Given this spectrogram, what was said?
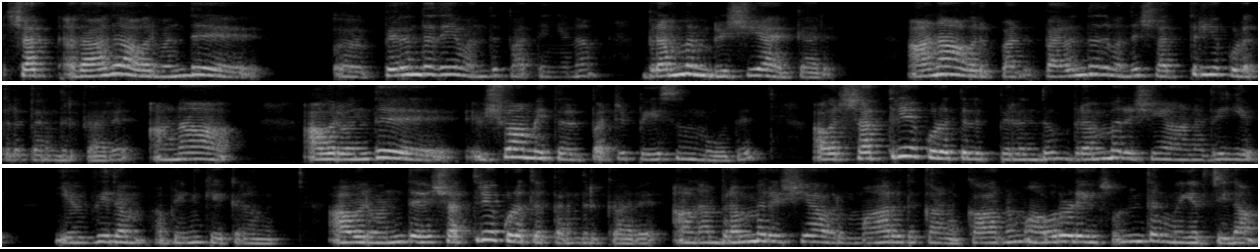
சத் அதாவது அவர் வந்து பிறந்ததே வந்து பாத்தீங்கன்னா பிரம்மம் ரிஷியா இருக்காரு. ஆனா அவர் பிறந்தது வந்து சத்திரிய குலத்துல பிறந்திருக்காரு. ஆனா அவர் வந்து விஸ்வாமித்திரர் பற்றி பேசும்போது அவர் சத்திரிய குலத்தில் பிறந்தும் பிரம்ம ரிஷி ஆனது எவ்விதம் அப்படின்னு கேக்குறாங்க. அவர் வந்து சத்திரிய குலத்துல பிறந்திருக்காரு. ஆனா பிரம்ம ரிஷியா அவர் மாறதுக்கான காரணம் அவருடைய சொந்த முயற்சி தான்.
